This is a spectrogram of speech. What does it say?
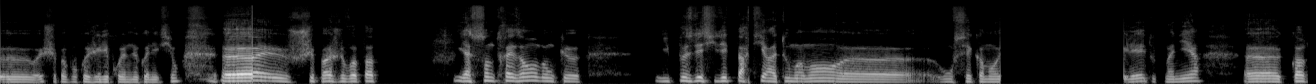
euh, ouais, je sais pas pourquoi j'ai des problèmes de connexion. Euh, je sais pas, je le vois pas. Il a 73 ans, donc il peut se décider de partir à tout moment. on sait comment il est, de toute manière. Euh, quand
